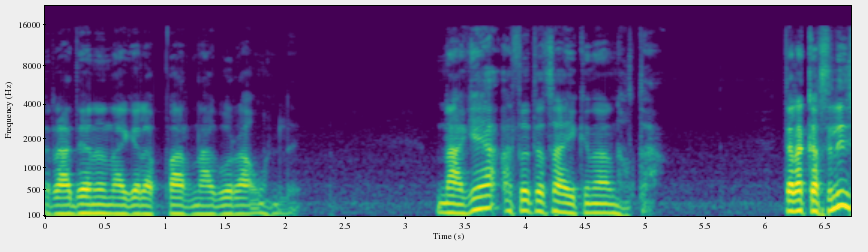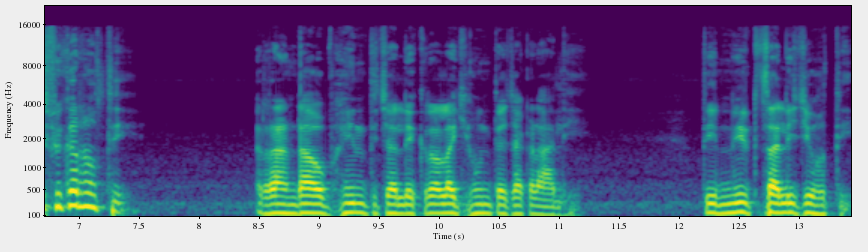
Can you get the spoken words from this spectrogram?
राध्यानं नाग्याला पार नागोराव म्हणलं. नाग्या आता त्याचा ऐकणार नव्हता. त्याला कसलीच फिकर नव्हती. रांडाव बहीण तिच्या लेकराला घेऊन त्याच्याकडे आली. ती नीट चालीची होती.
